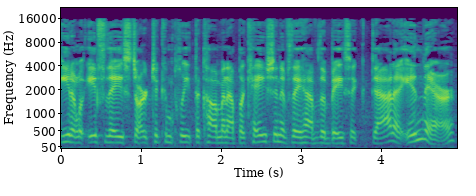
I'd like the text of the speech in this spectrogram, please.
you know, if they start to complete the common application, if they have the basic data in there,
